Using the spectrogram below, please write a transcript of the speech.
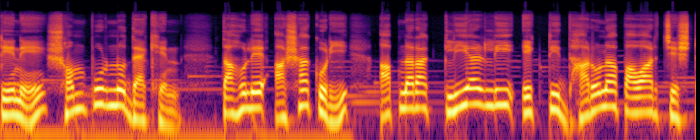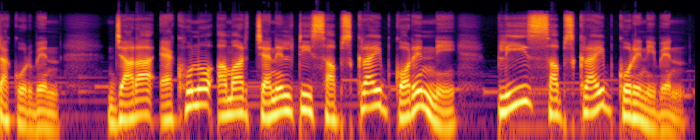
টেনে সম্পূর্ণ দেখেন, তাহলে আশা করি আপনারা ক্লিয়ারলি একটি ধারণা পাওয়ার চেষ্টা করবেন। যারা এখনও আমার চ্যানেলটি সাবস্ক্রাইব করেননি, প্লিজ সাবস্ক্রাইব করে নেবেন।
